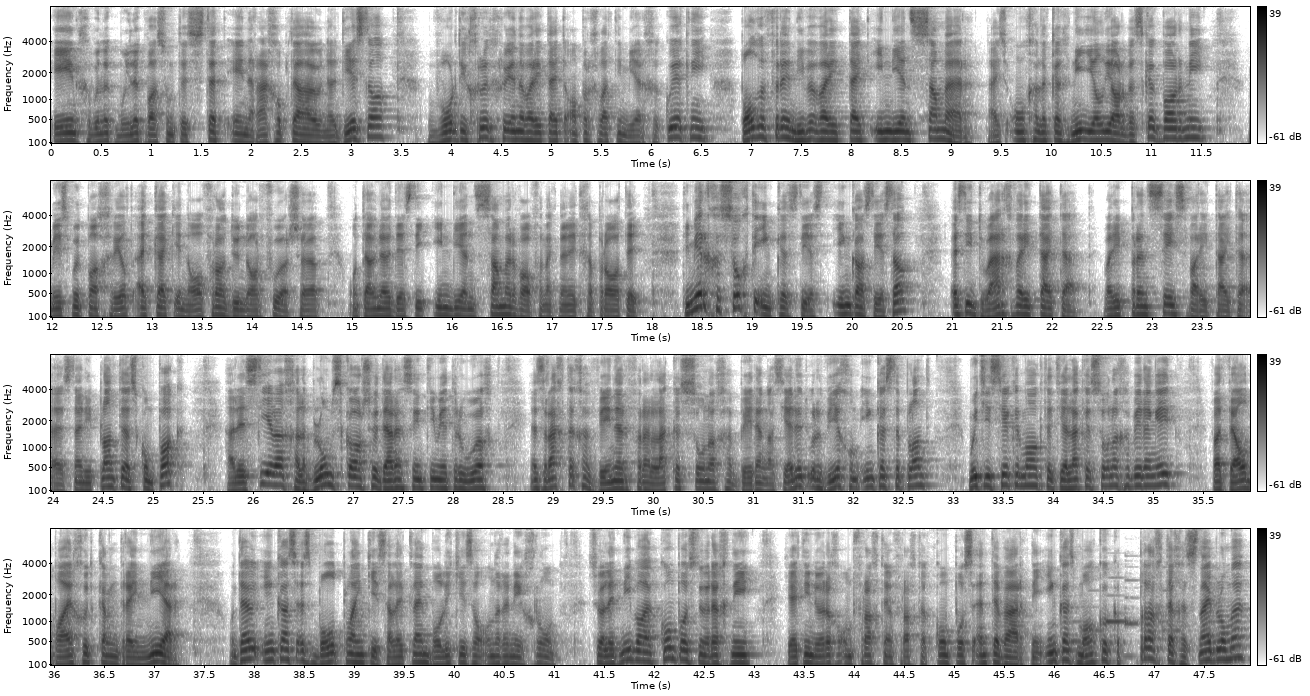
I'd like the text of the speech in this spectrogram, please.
en gewoonlik moeilik was om te stit en regop te hou. Nou deesdae word die groot groeiende variëteit amper glad nie meer gekweek nie, behalwe vir 'n nuwe variëteit Indian Summer. Hy's ongelukkig nie heeljaar beskikbaar nie. Mens moet maar gereeld uitkyk en navraag doen daarvoor. So onthou nou dis die Indian Summer waarvan ek nou net gepraat het. Die meer gesogte Incas deesdae, Incas deesdae is die dwergvariëteite wat die prinses variëteite is. Nou die plante is kompak Hulle is stewig, hulle blom skaars so 30 cm hoog. Is regtig 'n wenner vir 'n lekker sonnige bedding. As jy dit oorweeg om enkas te plant, moet jy seker maak dat jy lekker sonnige bedding het wat wel baie goed kan dreineer. Onthou enkas is bolplantjies, hulle het klein bolletjies daar onder in die grond. So hulle het nie baie kompos nodig nie. Jy het nie nodig om vragte en vragte kompos in te werk nie. Enkas maak ook 'n pragtige snyblomme,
